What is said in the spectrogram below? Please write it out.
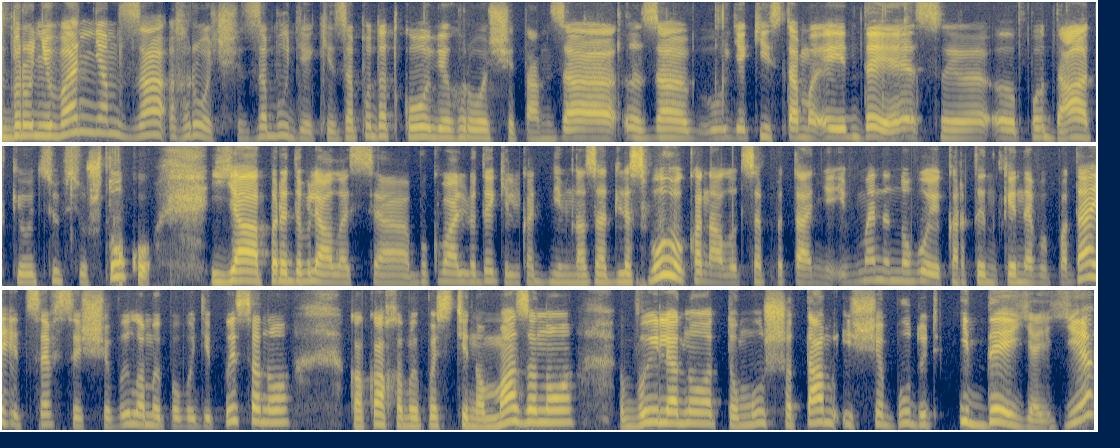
бронюванням за гроші, за будь-які, за податкові гроші, там за, за якісь там НДС, е, податки, оцю всю штуку. Я передивлялася буквально декілька днів назад для свого каналу це питання, і в мене нової картинки не випадає. Це все ще вилами по воді писано, какахами постійно мазано, виляно, тому що там іще будуть ідея є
